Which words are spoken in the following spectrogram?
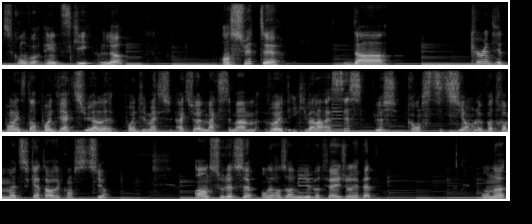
ce qu'on va indiquer là. Ensuite, dans Current Hit Points, dans point de vie actuel, point de vie actuel maximum va être équivalent à 6 plus Constitution, votre modificateur de Constitution. En dessous de ça, on est rendu dans le milieu de votre feuille, je le répète. On a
